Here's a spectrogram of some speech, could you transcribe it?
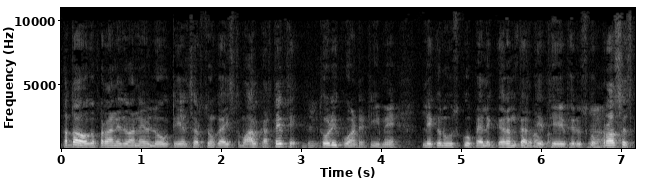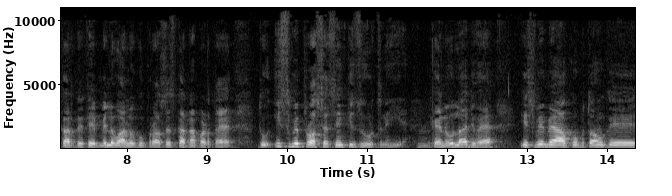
پتا ہوگا پرانے زمانے میں لوگ تیل سرسوں کا استعمال کرتے تھے تھوڑی کوانٹٹی میں لیکن اس کو پہلے گرم کرتے تھے پھر اس کو پروسیس ہاں۔ کرتے تھے مل والوں کو پروسیس کرنا پڑتا ہے۔ تو اس میں پروسیسنگ کی ضرورت نہیں ہے۔ کینولا جو ہے اس میں میں آپ کو بتاؤں کہ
